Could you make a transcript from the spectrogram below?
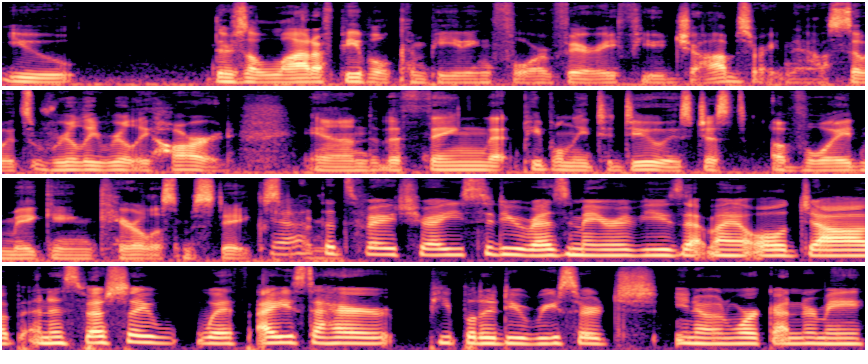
you there's a lot of people competing for very few jobs right now. So it's really, really hard. And the thing that people need to do is just avoid making careless mistakes. Yeah, I mean, that's very true. I used to do resume reviews at my old job, and especially with I used to hire people to do research, you know, and work under me.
